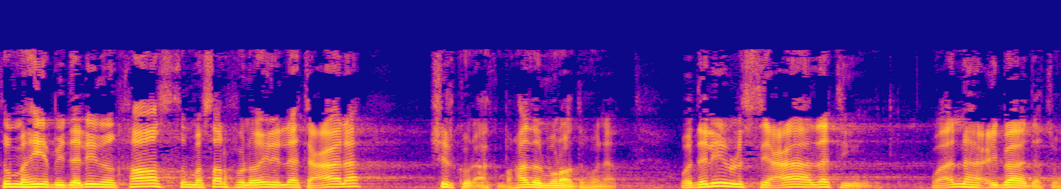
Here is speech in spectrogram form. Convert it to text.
ثم هي بدليل خاص ثم صرف لغير الله تعالى شرك أكبر. هذا المراد هنا. ودليل الاستعاذة وأنها عبادة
